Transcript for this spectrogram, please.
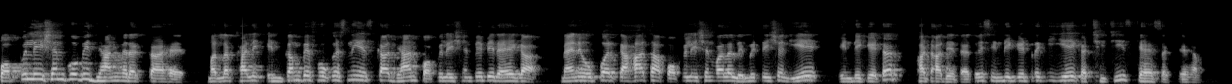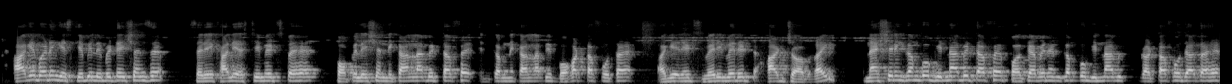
पॉपुलेशन को भी ध्यान में रखता है। मतलब खाली इनकम पे फोकस नहीं, इसका ध्यान पॉपुलेशन पे भी रहेगा। मैंने ऊपर कहा था पॉपुलेशन वाला लिमिटेशन ये इंडिकेटर हटा देता है। तो इस इंडिकेटर की ये एक अच्छी चीज़ कह सकते हैं आगे बढ़ेंगे, इसके भी लिमिटेशन है। सर, ये खाली एस्टिमेट्स पे है। पॉपुलेशन निकालना भी टफ है इनकम निकालना भी बहुत टफ होता है। अगेन इट्स वेरी वेरी हार्ड जॉब राइट नेशनल इनकम को गिनना भी टफ है पर कैबिन इनकम को गिनना भी टफ हो जाता है।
